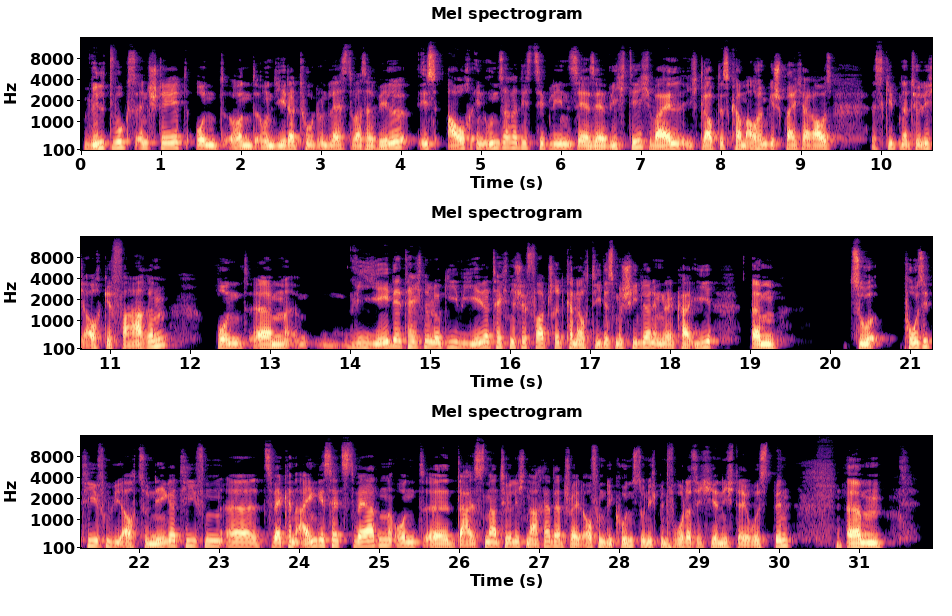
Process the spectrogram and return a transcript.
Wildwuchs entsteht und, und, und jeder tut und lässt, was er will, ist auch in unserer Disziplin sehr, sehr wichtig, weil ich glaube, das kam auch im Gespräch heraus, es gibt natürlich auch Gefahren und ähm, wie jede Technologie, wie jeder technische Fortschritt kann auch die des Machine Learning oder KI ähm, zu positiven wie auch zu negativen äh, Zwecken eingesetzt werden. Und äh, da ist natürlich nachher der Trade-off und die Kunst, und ich bin froh, dass ich hier nicht der Jurist bin, ähm,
